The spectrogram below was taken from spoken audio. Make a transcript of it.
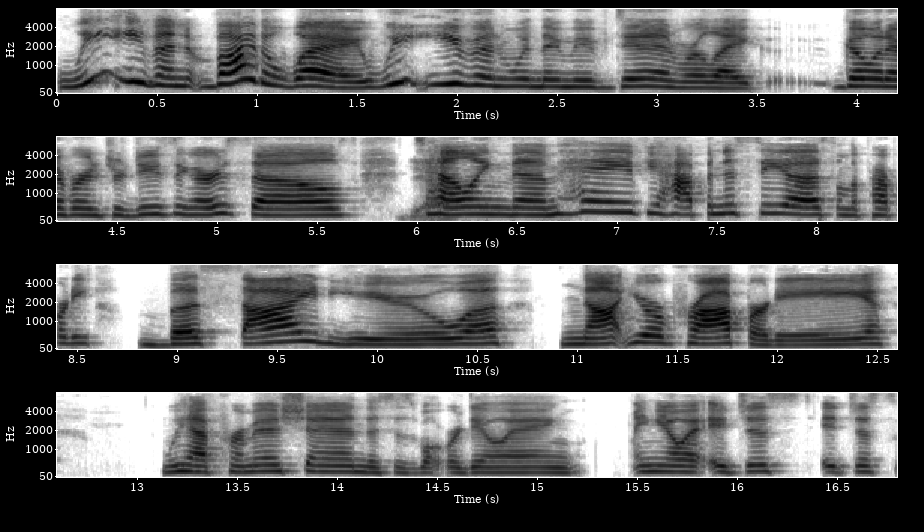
We even, by the way, we even when they moved in, were like going over introducing ourselves, Yeah. telling them, hey, if you happen to see us on the property beside you, not your property, we have permission. This is what we're doing. And you know what? It just it just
